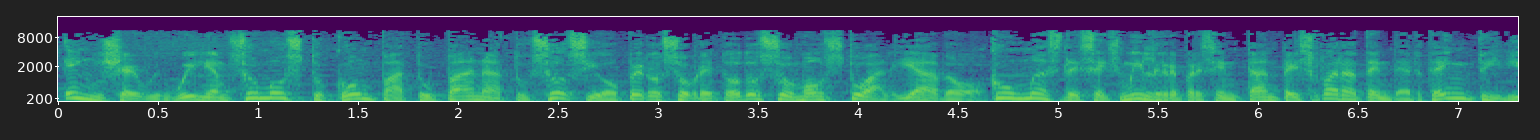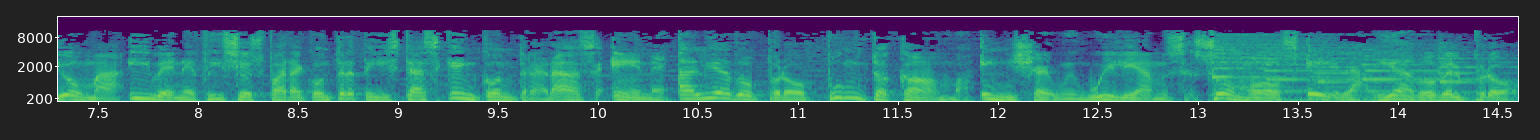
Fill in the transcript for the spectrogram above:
En Sherwin Williams somos tu compa, tu pana, tu socio, pero sobre todo somos tu aliado, con más de 6.000 representantes para atenderte en tu idioma y beneficios para contratistas que encontrarás en aliadopro.com. En Sherwin Williams somos el aliado del PRO.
